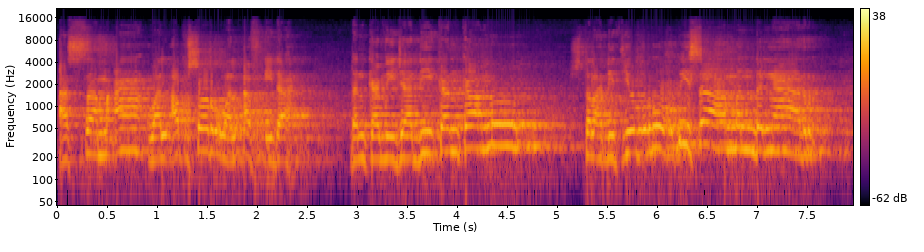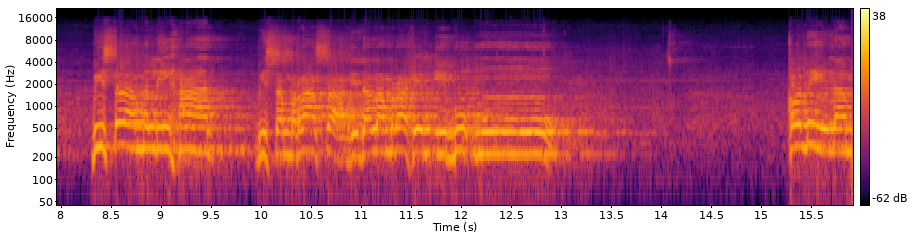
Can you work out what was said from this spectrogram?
as-sam'a wal absar wal afidah dan kami jadikan kamu setelah ditiup ruh bisa mendengar bisa melihat bisa merasa di dalam rahim ibumu. Qalilan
